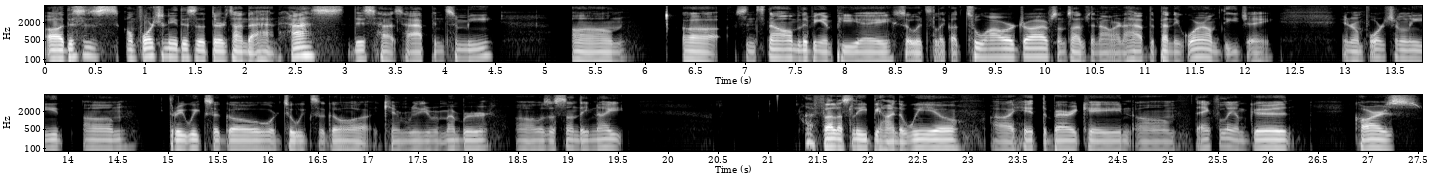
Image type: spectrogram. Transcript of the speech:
Uh, this is unfortunately this is the third time that has this has happened to me. Um, uh since now I'm living in PA, so it's like a two hour drive, sometimes an hour and a half, depending where I'm DJ. And unfortunately, um, three weeks ago or two weeks ago, I can't really remember. Uh, it was a Sunday night. I fell asleep behind the wheel. I hit the barricade. Um, thankfully, I'm good. Car's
